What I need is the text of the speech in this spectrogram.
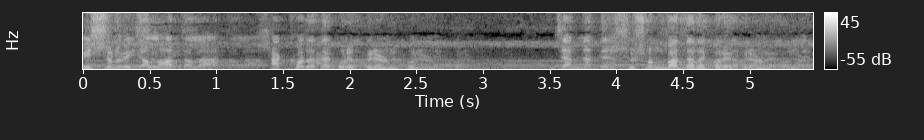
বিশ্বনবীকে আল্লাহ তাআলা সাক্ষ্যদাতা করে প্রেরণ করলেন জান্নাতের সুসংবাদদাতা করে প্রেরণ করলেন।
